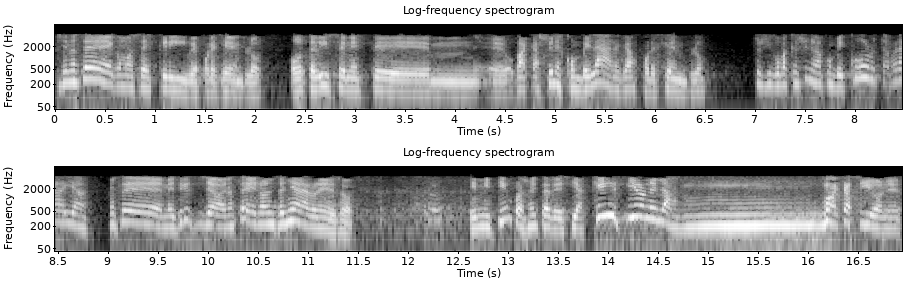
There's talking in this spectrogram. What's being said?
Dice, no sé cómo se escribe, por ejemplo. O te dicen este mm, eh, vacaciones con B larga, por ejemplo. Yo digo, vacaciones va con B corta, Brian. No sé, me ya, no sé, no enseñaron eso. En mi tiempo la señorita decía, ¿qué hicieron en las mm, vacaciones?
